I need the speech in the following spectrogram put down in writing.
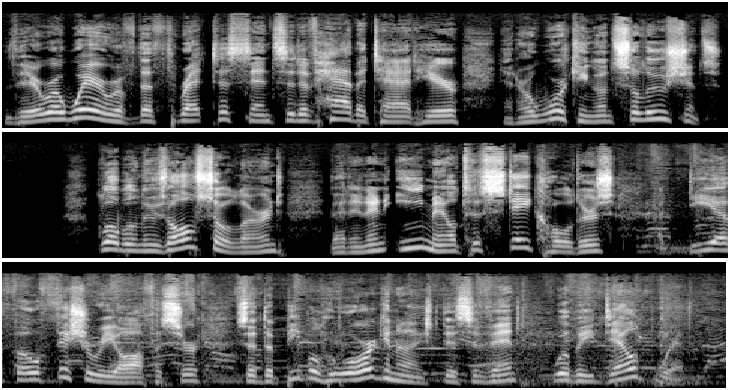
they're aware of the threat to sensitive habitat here and are working on solutions. Global News also learned that in an email to stakeholders, a DFO fishery officer said the people who organized this event will be dealt with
